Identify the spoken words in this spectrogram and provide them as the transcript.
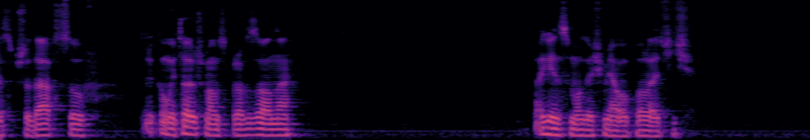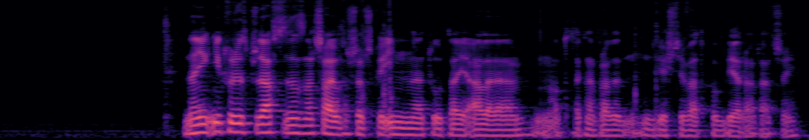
e, sprzedawców. Tylko my to już mam sprawdzone. Tak więc mogę śmiało polecić. No, nie, niektórzy sprzedawcy zaznaczają troszeczkę inne tutaj, ale no, to tak naprawdę 200 W pobiera raczej.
